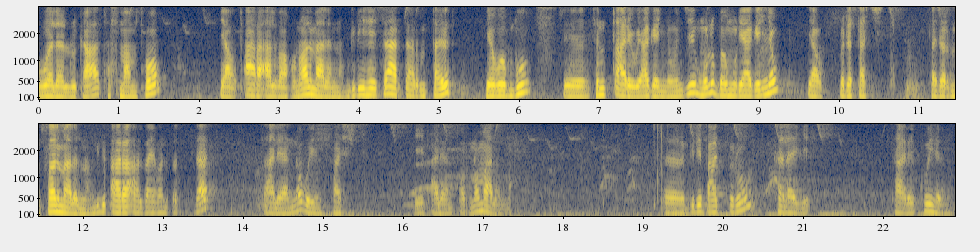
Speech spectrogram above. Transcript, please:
ወለሉ ጋር ተስማምቶ ያው ጣራ አልባ ሆኗል ማለት ነው። እንግዲህ ይሄ ዳር ዳር የምታዩት የቦምቡ ፍንጣሪው ያገኘው እንጂ ሙሉ በሙሉ ያገኘው ያው ወደ ታች ተደርምሷል ማለት ነው። እንግዲህ ጣራ አልባ የሆነበት ምክንያት ጣሊያን ነው ወይም ፋሽስት የጣሊያን ጦር ነው ማለት ነው። እንግዲህ በአጭሩ ከላይ ታሪኩ ይሄ ነው።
